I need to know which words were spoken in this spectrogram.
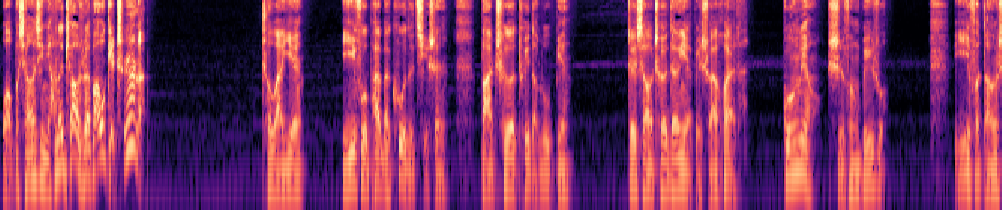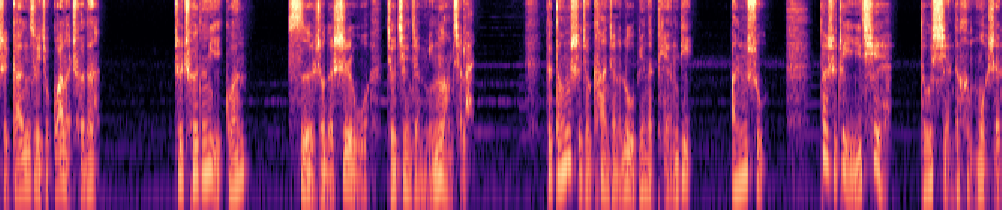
我不相信你还能跳出来把我给吃了。抽完烟，姨父拍拍裤子起身，把车推到路边，这小车灯也被摔坏了，光亮十分微弱。姨父当时干脆就关了车灯。这车灯一关，四周的事物就渐渐明朗起来。他当时就看见了路边的田地、桉树，但是这一切都显得很陌生。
